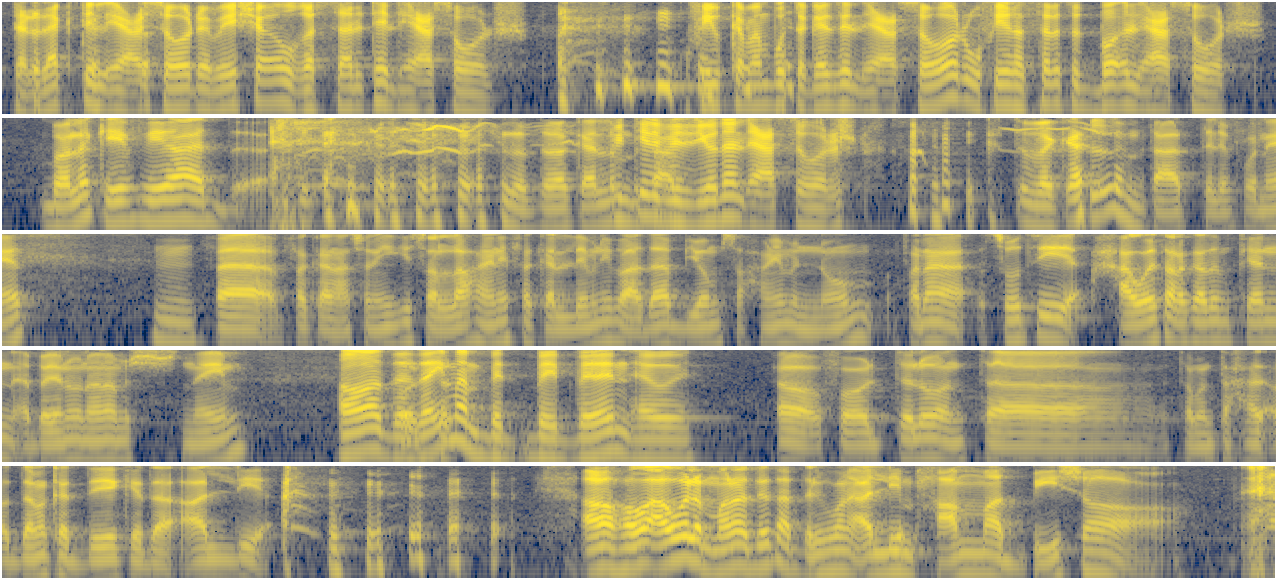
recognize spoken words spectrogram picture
تلاجة الإعصار يا باشا وغسالة الإعصار وفي كمان بوتاجاز الإعصار وفي غسالة أطباق الإعصار بقول لك إيه في واحد كنت بكلم في. تلفزيون الإعصار كنت بكلم بتاع التليفونات. ف... فكان عشان يجي يصلحها يعني فكلمني بعدها بيوم صحاني من النوم. فأنا صوتي حاولت على قدر الامكان أبينه إن أنا مش نايم. آه ده دايما بتبان قوي آه فقلت له انت طب أنت قدامك قد إيه كده؟ قال لي آه هو أول مرة اديت على التليفون قال لي محمد بيشا.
